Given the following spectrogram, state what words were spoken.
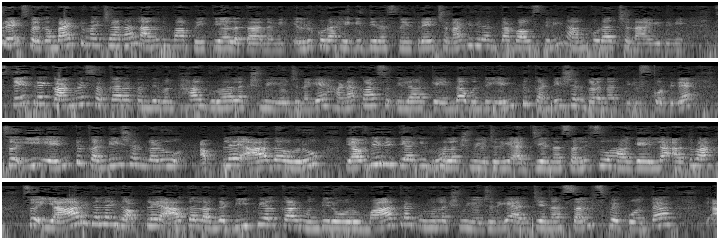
Friends welcome back to my channel ನಾನು ನಿಮ್ಮ ಪ್ರೀತಿಯ ಲತಾ ನವೀನ್. ಎಲ್ಲರೂ ಕೂಡ ಹೇಗಿದ್ದೀರಾ ಸ್ನೇಹಿತರೆ? ಚೆನ್ನಾಗಿದ್ದೀರಾ ಅಂತ ಭಾವಿಸ್ತೀನಿ. ನಾನು ಕೂಡ ಚೆನ್ನಾಗಿದ್ದೀನಿ. ಸ್ನೇಹಿತರೆ, ಕಾಂಗ್ರೆಸ್ ಸರ್ಕಾರ ತಂದಿರುವಂತಹ ಗೃಹಲಕ್ಷ್ಮಿ ಯೋಜನೆಗೆ ಹಣಕಾಸು ಇಲಾಖೆಯಿಂದ ಒಂದು ಎಂಟು ಕಂಡೀಷನ್ ಗಳನ್ನ ತಿಳಿಸ್ಕೊಟ್ಟಿದೆ. ಸೊ ಈ ಎಂಟು ಕಂಡೀಷನ್ಗಳು ಅಪ್ಲೈ ಆದವರು ಯಾವುದೇ ರೀತಿಯಾಗಿ ಗೃಹಲಕ್ಷ್ಮಿ ಯೋಜನೆಗೆ ಅರ್ಜಿಯನ್ನ ಸಲ್ಲಿಸುವ ಹಾಗೆ ಇಲ್ಲ, ಅಥವಾ ಸೊ ಯಾರಿಗೆಲ್ಲ ಇದು ಅಪ್ಲೈ ಆಗಲ್ಲ ಅಂದ್ರೆ ಬಿ ಪಿ ಎಲ್ ಕಾರ್ಡ್ ಹೊಂದಿರೋರು ಮಾತ್ರ ಗೃಹಲಕ್ಷ್ಮಿ ಯೋಜನೆಗೆ ಅರ್ಜಿಯನ್ನ ಸಲ್ಲಿಸಬೇಕು ಅಂತ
